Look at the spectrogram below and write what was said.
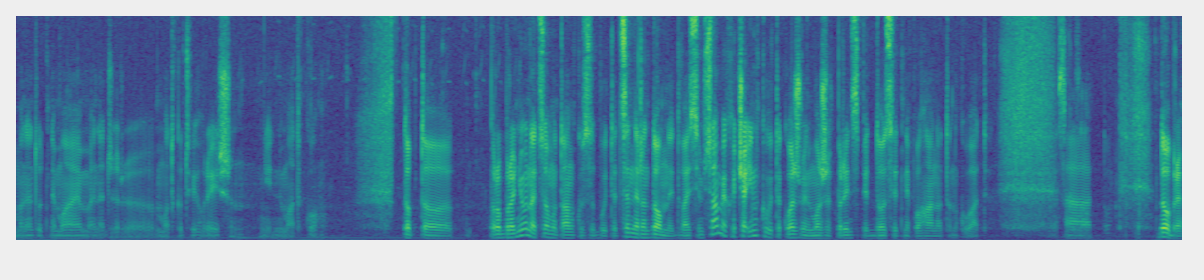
у мене тут немає менеджер е, Mod Configuration. Ні, нема такого. Тобто про броню на цьому танку забудьте. Це не рандомний 277, хоча інколи також він може, в принципі, досить непогано танкувати. А, Добре,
